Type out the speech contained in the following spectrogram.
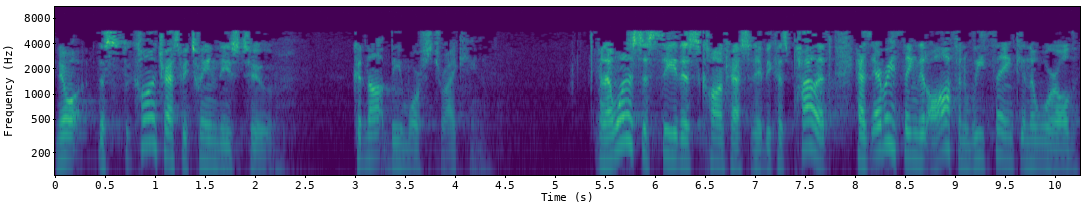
You know, the, the contrast between these two could not be more striking. And I want us to see this contrast today because Pilate has everything that often we think in the world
